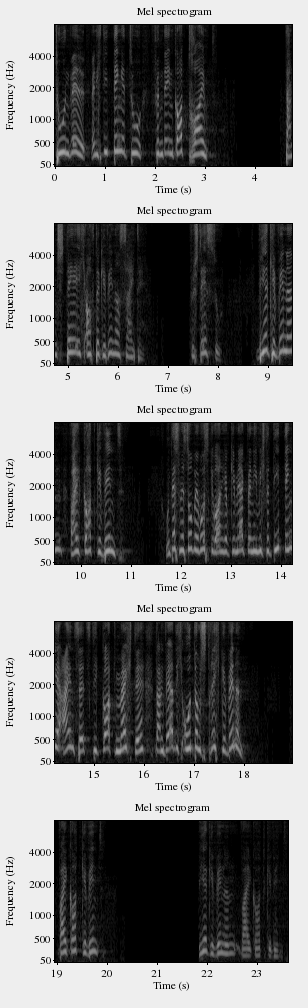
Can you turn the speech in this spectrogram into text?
tun will, wenn ich die Dinge tue, von denen Gott träumt, dann stehe ich auf der Gewinnerseite. Verstehst du? Wir gewinnen, weil Gott gewinnt. Und das ist mir so bewusst geworden. Ich habe gemerkt, wenn ich mich für die Dinge einsetze, die Gott möchte, dann werde ich unterm Strich gewinnen, weil Gott gewinnt. Wir gewinnen, weil Gott gewinnt.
